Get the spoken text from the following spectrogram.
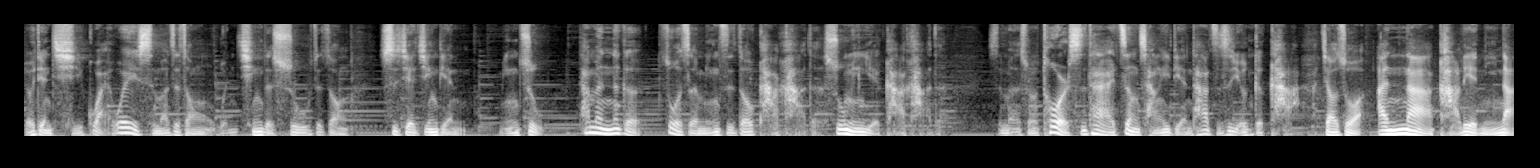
有点奇怪，为什么这种文青的书、这种世界经典名著，他们那个作者名字都卡卡的，书名也卡卡的。什么什么托尔斯泰还正常一点，他只是有一个卡，叫做安娜卡列尼娜。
